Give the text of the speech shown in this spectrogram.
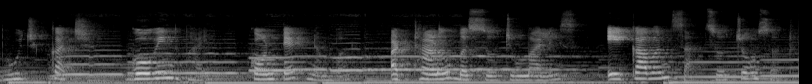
Bhuj Kutch. Govindbhai contact number અઠ્ઠાણું, બસો ચુમ્માલીસ એકાવન, સાતસો ચોસઠ.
